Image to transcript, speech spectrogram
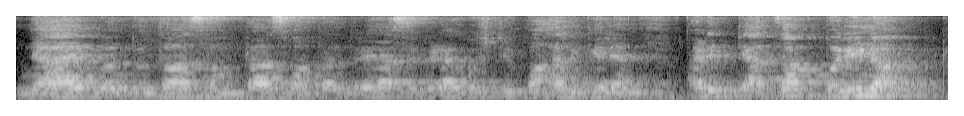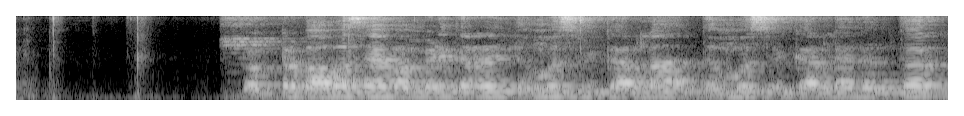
न्याय बंधुता समता स्वातंत्र्य या सगळ्या गोष्टी बहाल केल्या. आणि त्याचा परिणाम डॉक्टर बाबासाहेब आंबेडकरांनी धम्म स्वीकारला. धम्म स्वीकारल्यानंतर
